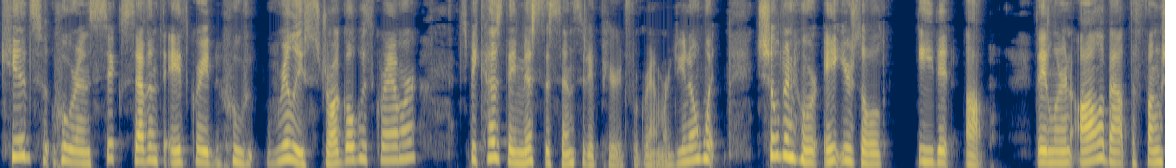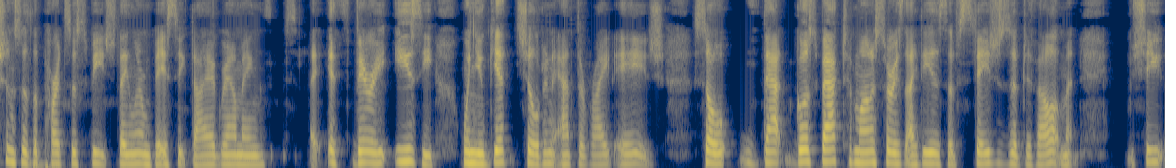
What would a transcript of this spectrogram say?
kids who are in sixth, seventh, eighth grade who really struggle with grammar, it's because they miss the sensitive period for grammar. Do you know what? Children who are eight years old eat it up. They learn all about the functions of the parts of speech. They learn basic diagramming. It's very easy when you get children at the right age. So that goes back to Montessori's ideas of stages of development. She,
